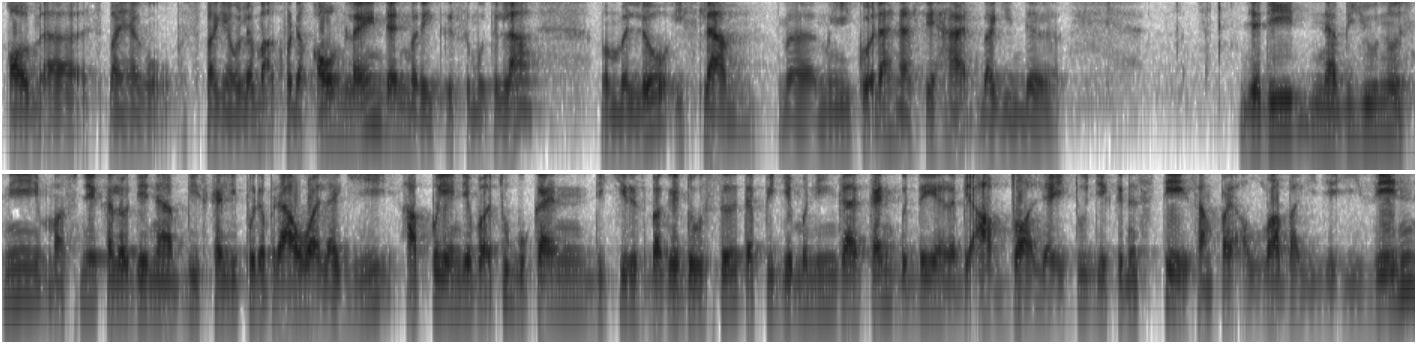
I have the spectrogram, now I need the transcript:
kaum uh, sebahagian sebahagian ulama kepada kaum lain dan mereka semua telah memeluk Islam uh, mengikutlah nasihat baginda jadi Nabi Yunus ni maksudnya kalau dia Nabi sekalipun daripada awal lagi, apa yang dia buat tu bukan dikira sebagai dosa tapi dia meninggalkan benda yang lebih afdal iaitu dia kena stay sampai Allah bagi dia izin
